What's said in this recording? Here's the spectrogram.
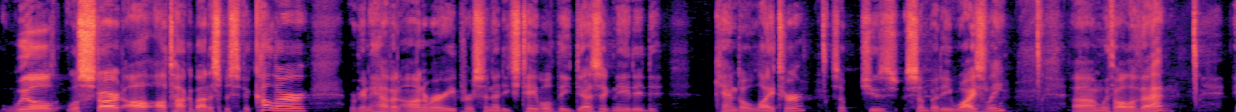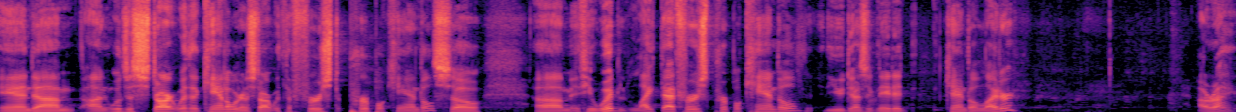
we'll we'll start. I'll, I'll talk about a specific color. We're going to have an honorary person at each table, the designated candle lighter. So choose somebody wisely um, with all of that. And um, on, we'll just start with a candle. We're going to start with the first purple candle. So um, if you would, light that first purple candle, you designated candle lighter. All right.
